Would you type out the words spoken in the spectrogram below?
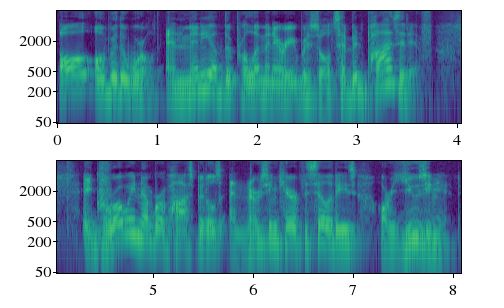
all over the world, and many of the preliminary results have been positive. A growing number of hospitals and nursing care facilities are using it.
